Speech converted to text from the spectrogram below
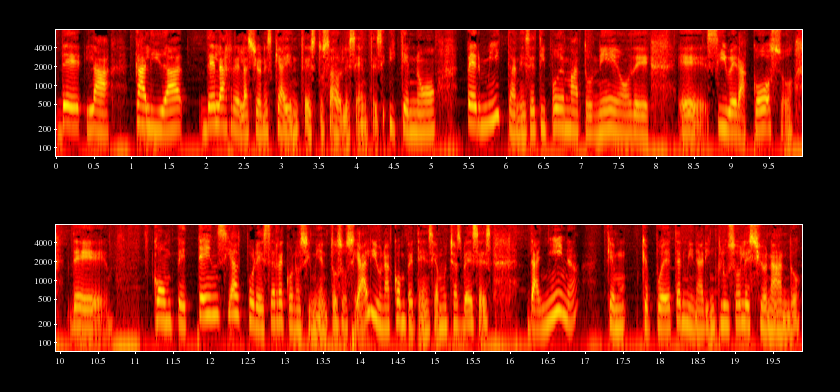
de la calidad de las relaciones que hay entre estos adolescentes y que no permitan ese tipo de matoneo, de eh, ciberacoso, de competencia por ese reconocimiento social y una competencia muchas veces dañina que, puede terminar incluso lesionando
